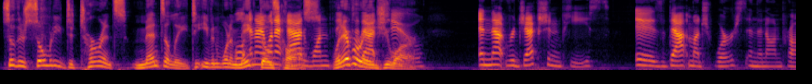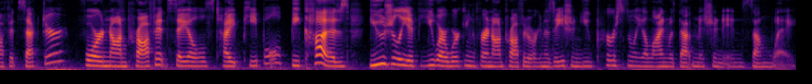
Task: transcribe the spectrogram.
So there's so many deterrents mentally to even want to Well, make and I those to calls, add one thing whatever age you too. are. And that rejection piece is that much worse in the nonprofit sector for nonprofit sales type people because usually if you are working for a nonprofit organization, you personally align with that mission in some way.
